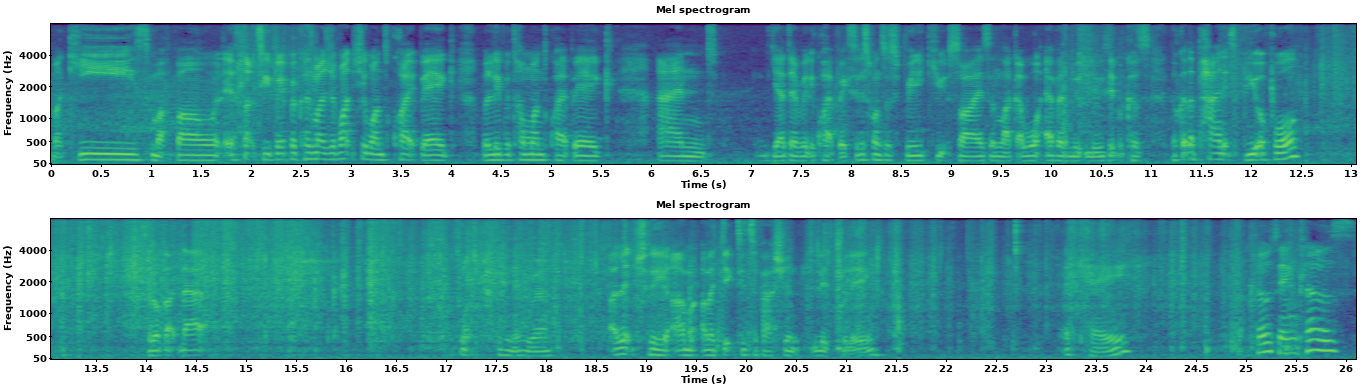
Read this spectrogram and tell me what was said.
my keys, my phone. It's not too big because my Givenchy one's quite big, my Louis Vuitton one's quite big, and yeah they're really quite big. So this one's just really cute size and like I won't ever lose it because look at the pan it's beautiful. So look at that. So much packaging everywhere. I literally I'm, I'm addicted to fashion literally. Okay. Closing close.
